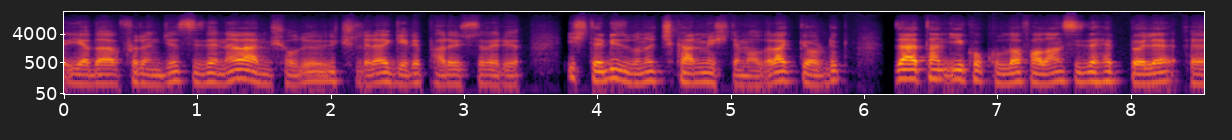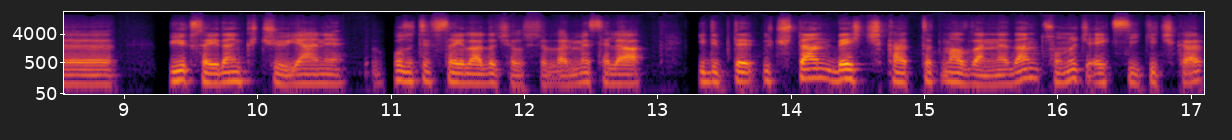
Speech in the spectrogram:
ya da fırıncı size ne vermiş oluyor? 3 lira geri para üstü veriyor. İşte biz bunu çıkarma işlemi olarak gördük. Zaten ilkokulda falan sizde hep böyle e, büyük sayıdan küçüğü yani pozitif sayılarda çalıştırırlar. Mesela gidip de 3'ten 5 çıkarttırmazlar. Neden? Sonuç eksi 2 çıkar.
